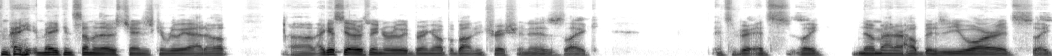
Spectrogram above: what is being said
making some of those changes can really add up. Uh, I guess the other thing to really bring up about nutrition is like it's very, it's like no matter how busy you are, it's like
